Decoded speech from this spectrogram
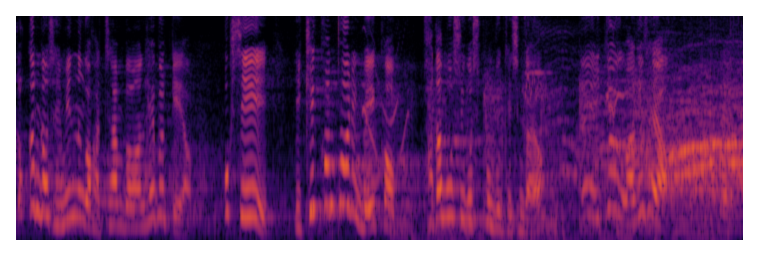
조금 더 재밌는 거 같이 한번 해볼게요. 혹시 이퀵 컨투어링 메이크업 받아보시고 싶은 분 계신가요? 네, 이쪽 와주세요.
